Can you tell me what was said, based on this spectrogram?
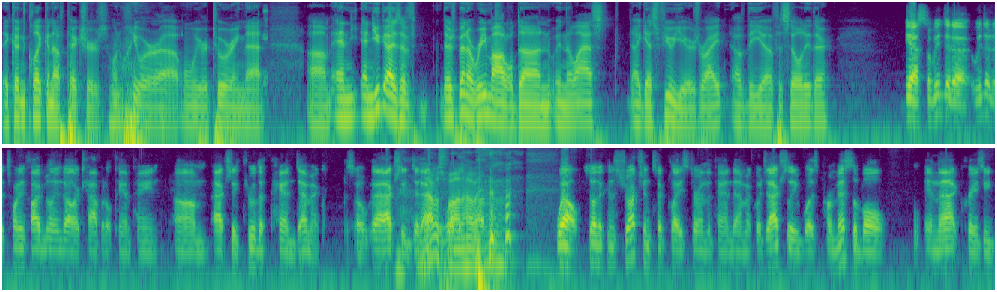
they couldn't click enough pictures when we were uh, when we were touring that. Um, and and you guys have there's been a remodel done in the last I guess, few years, right, of the uh, facility there. Yeah, so we did a we did a twenty five million dollar capital campaign, um, actually through the pandemic. So that actually did. that was fun, huh? well, so the construction took place during the pandemic, which actually was permissible in that crazy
